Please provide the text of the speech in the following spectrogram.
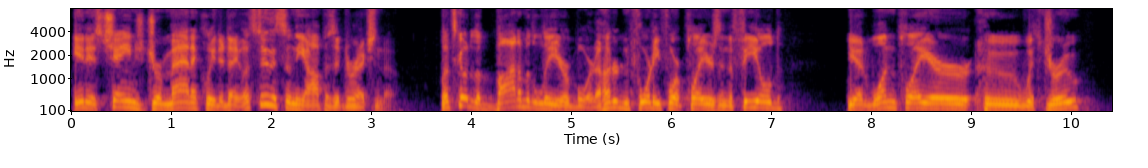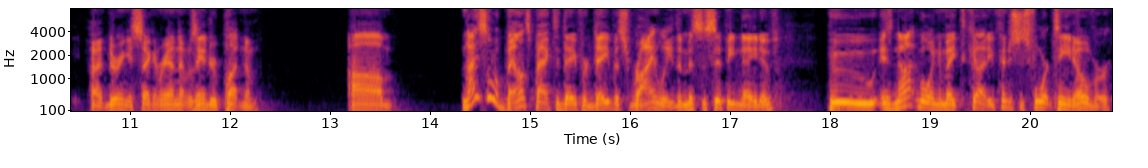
It has changed dramatically today. Let's do this in the opposite direction, though. Let's go to the bottom of the leaderboard 144 players in the field. You had one player who withdrew uh, during his second round. That was Andrew Putnam. Um, nice little bounce back today for Davis Riley, the Mississippi native, who is not going to make the cut. He finishes 14 over.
